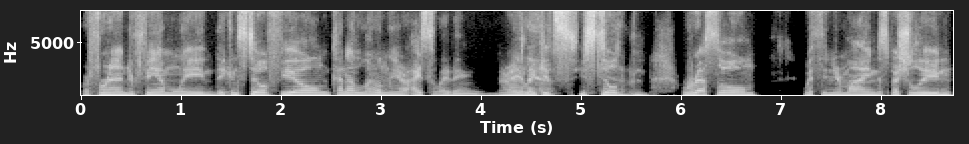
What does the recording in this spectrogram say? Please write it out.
or friend or family it can still feel kind of lonely or isolating right like Yeah. it's you still wrestle within your mind especially in,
